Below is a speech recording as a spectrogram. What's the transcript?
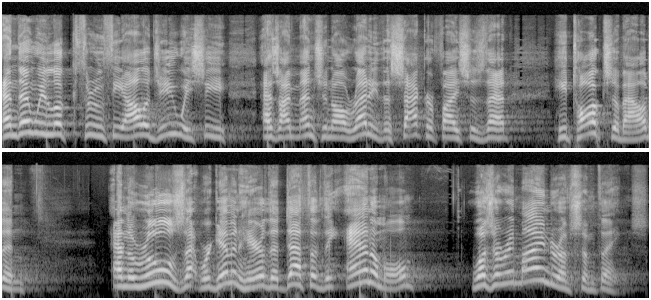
And then we look through theology, we see, as I mentioned already, the sacrifices that he talks about and, and the rules that were given here. The death of the animal was a reminder of some things.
